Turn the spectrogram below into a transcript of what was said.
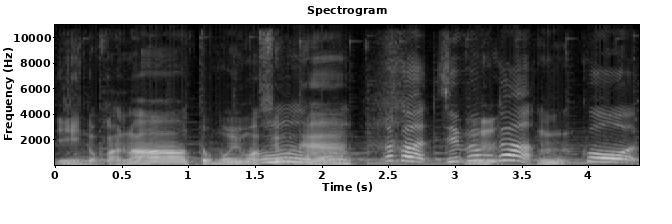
いいのかなと思いますよね。うんうんなんか自分がうんうんこう、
